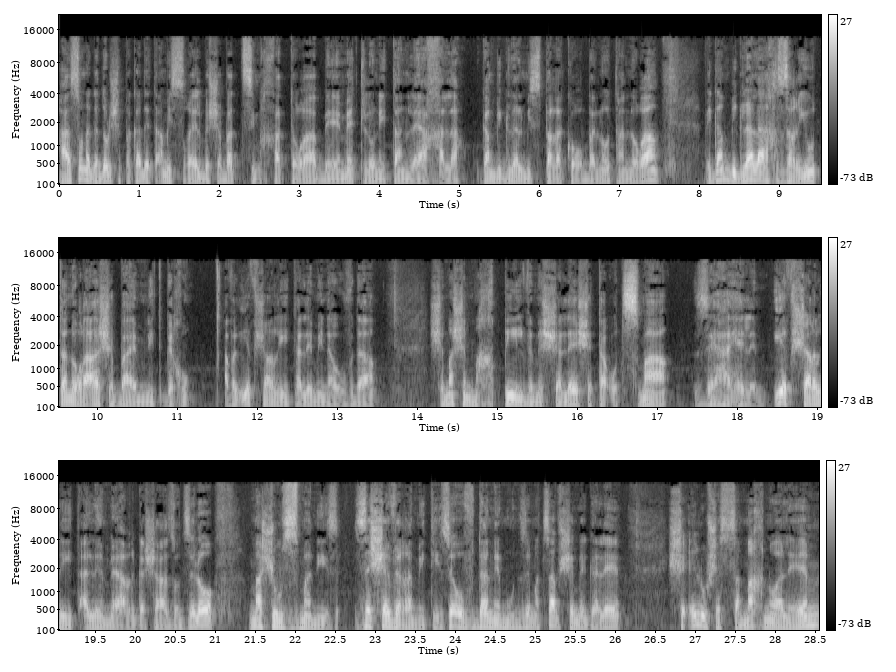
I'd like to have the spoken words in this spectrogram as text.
האסון הגדול שפקד את עם ישראל בשבת שמחת תורה באמת לא ניתן להכלה, גם בגלל מספר הקורבנות הנורא, וגם בגלל האכזריות הנוראה שבה הם נטבחו. אבל אי אפשר להתעלם מן העובדה שמה שמכפיל ומשלש את העוצמה זה ההלם. אי אפשר להתעלם מההרגשה הזאת, זה לא משהו זמני, זה, זה שבר אמיתי, זה אובדן אמון, זה מצב שמגלה שאלו שסמכנו עליהם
